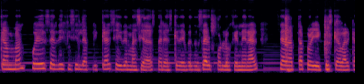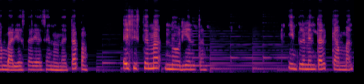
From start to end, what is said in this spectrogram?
Kanban puede ser difícil de aplicar si hay demasiadas tareas que debes hacer. Por lo general, se adapta a proyectos que abarcan varias tareas en una etapa. El sistema no orienta. Implementar Kanban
